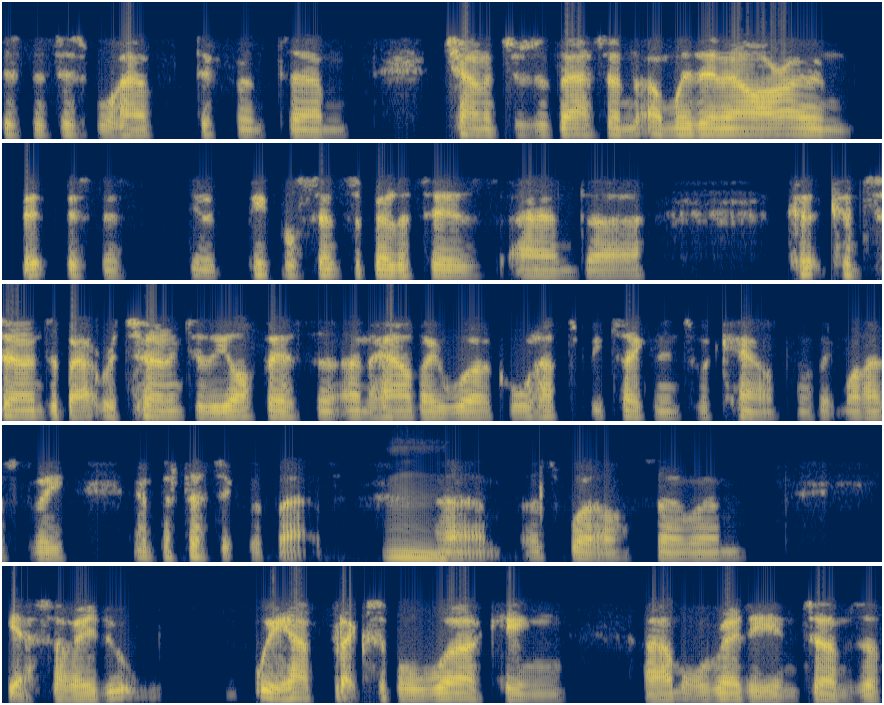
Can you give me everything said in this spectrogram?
businesses will have different um, challenges with that, and, and, within our own business, you know, people's sensibilities and uh, c- concerns about returning to the office and, and, how they work all have to be taken into account. I think one has to be empathetic with that mm. um, as well. So um, yes, I mean, we have flexible working um, already in terms of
